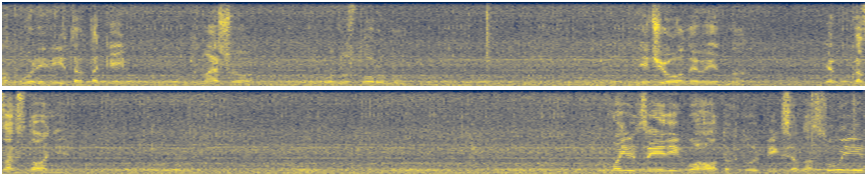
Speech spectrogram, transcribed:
На дворі вітер такий що в одну сторону нічого не видно як у Казахстані. Думаю, цей рік багато хто опікся на сої.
